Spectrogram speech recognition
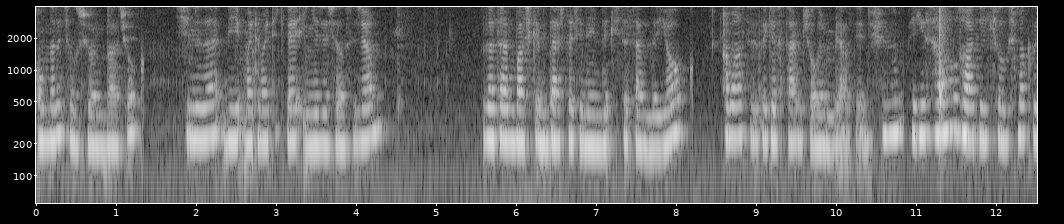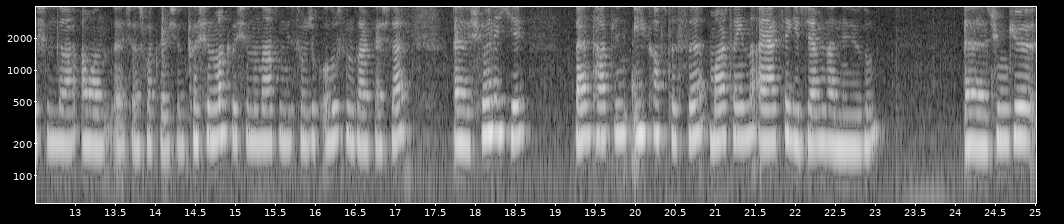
onlara çalışıyorum daha çok. Şimdi de bir matematik ve İngilizce çalışacağım. Zaten başka bir ders seçeneğim de istesem de yok. Ama size de göstermiş olurum biraz diye düşündüm. Peki sen bu tatil çalışmak dışında, aman e, çalışmak demişim, taşınmak dışında ne yaptın diye soracak olursanız arkadaşlar. e, Şöyle ki ben tatilin ilk haftası Mart ayında IELTS'e gireceğimi zannediyordum. E, Çünkü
